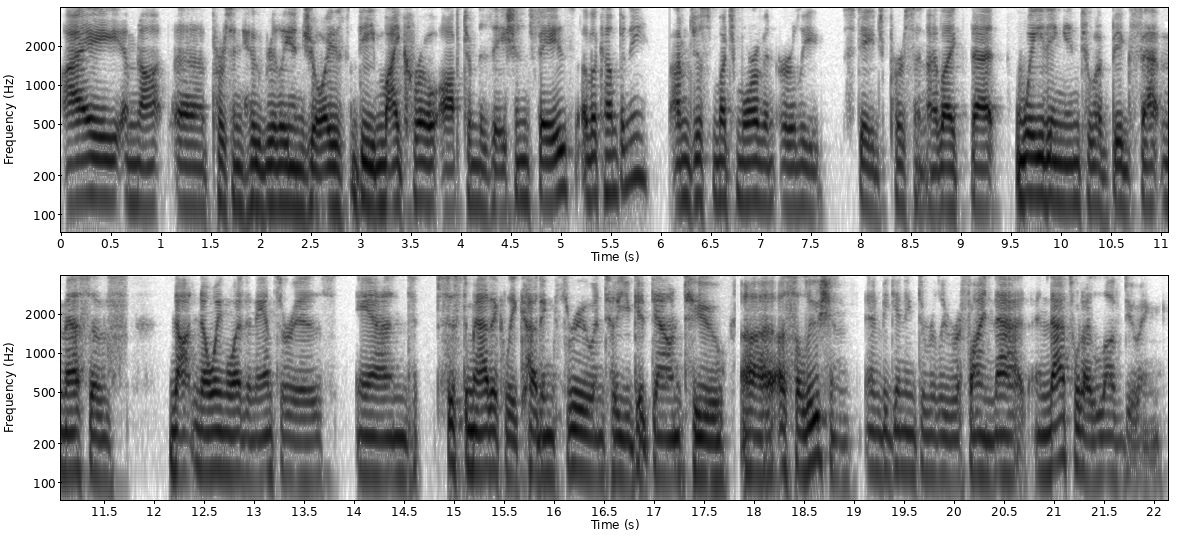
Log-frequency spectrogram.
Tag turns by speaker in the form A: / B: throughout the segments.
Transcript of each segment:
A: I am not a person who really enjoys the micro optimization phase of a company. I'm just much more of an early stage person. I like that wading into a big fat mess of not knowing what an answer is and systematically cutting through until you get down to uh, a solution and beginning to really refine that. And that's what I love doing.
